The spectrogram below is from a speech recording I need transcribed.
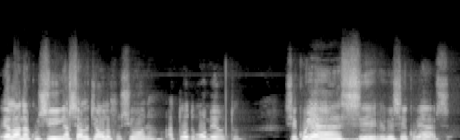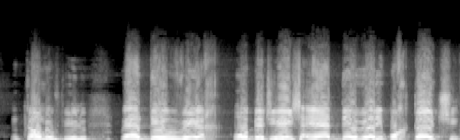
é lá na cozinha, a sala de aula funciona a todo momento. Você conhece, você conhece. Então, meu filho, é dever obediência, é dever importante.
